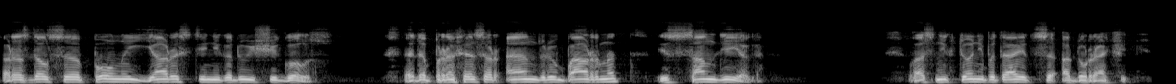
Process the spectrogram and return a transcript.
Раздался полный ярости негодующий голос. «Это профессор Эндрю Барнетт из Сан-Диего. Вас никто не пытается одурачить.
